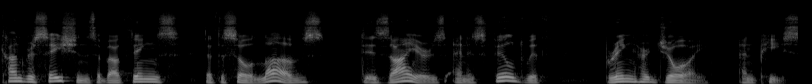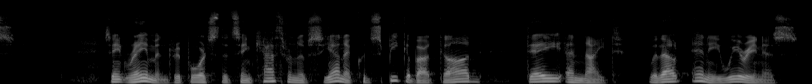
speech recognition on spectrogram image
Conversations about things that the soul loves, desires, and is filled with bring her joy and peace. St. Raymond reports that St. Catherine of Siena could speak about God day and night without any weariness.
